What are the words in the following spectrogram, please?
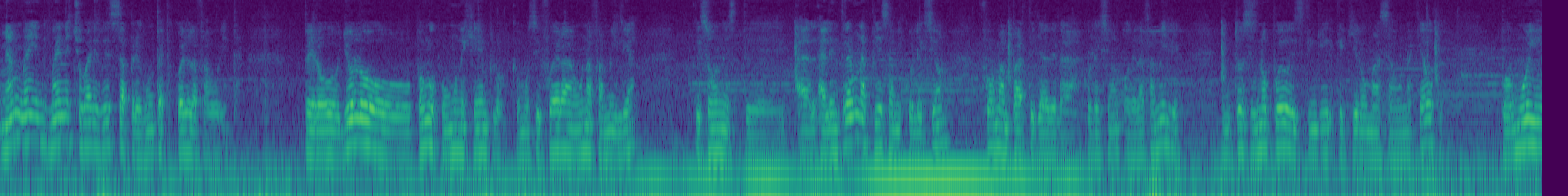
me han, me han hecho varias veces esa pregunta que cuál es la favorita. Pero yo lo pongo como un ejemplo, como si fuera una familia, que son este, al, al entrar una pieza a mi colección, forman parte ya de la colección o de la familia. Entonces no puedo distinguir que quiero más a una que a otra por muy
